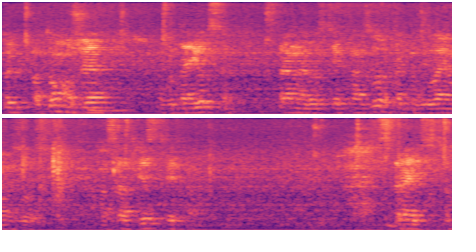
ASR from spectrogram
только потом уже выдается стороны Ростехнадзора так называемый ЗОС на соответствие там, строительству.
